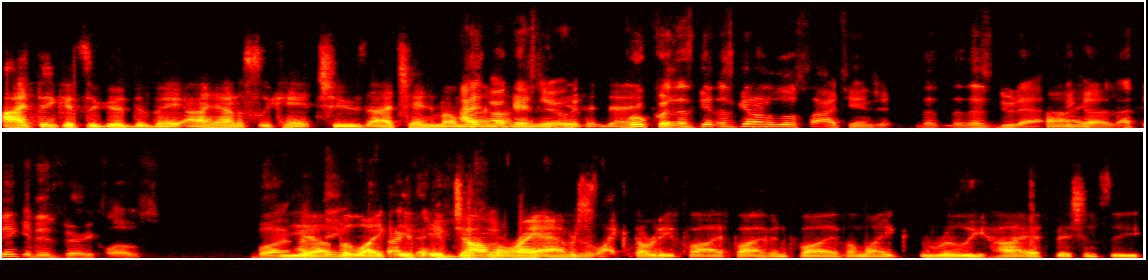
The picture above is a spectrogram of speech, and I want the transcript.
I think it's a good debate. I honestly can't choose. I change my mind I, okay, on any so given day. Real quick, let's get let's get on a little side tangent. Let, us do that All because right. I think it is very close. But yeah, but like if, if Ja Morant averages like 35, 5 and 5 on like really high efficiency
